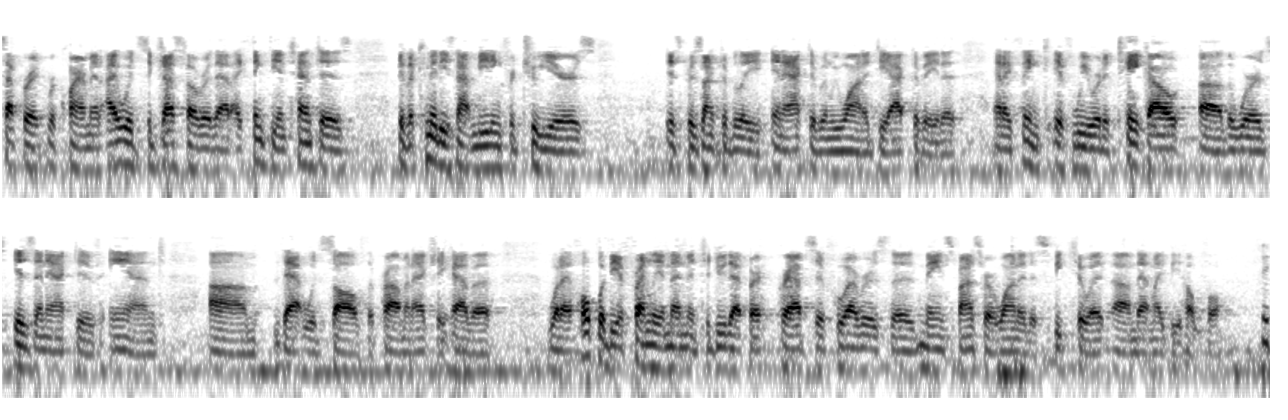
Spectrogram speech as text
separate requirement. I would suggest, however, that I think the intent is if a committee is not meeting for two years, it's presumptively inactive and we want to deactivate it. And I think if we were to take out uh, the words is inactive and, um, that would solve the problem. And I actually have a what I hope would be a friendly amendment to do that. But perhaps if whoever is the main sponsor wanted to speak to it, um, that might be helpful. The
